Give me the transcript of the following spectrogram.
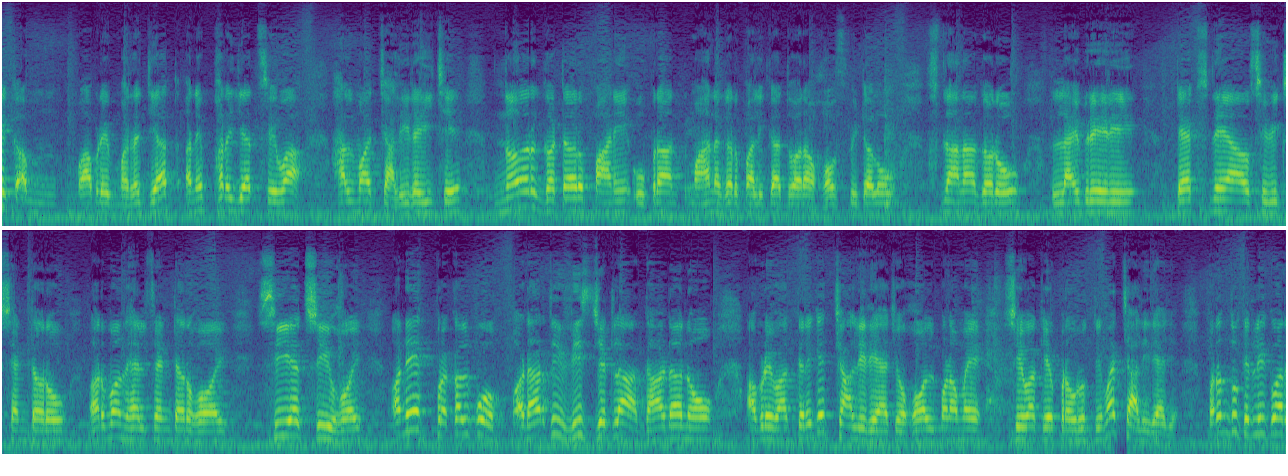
એક આપણે મરજિયાત અને ફરજિયાત સેવા હાલમાં ચાલી રહી છે. નર ગટર પાણી ઉપરાંત મહાનગરપાલિકા દ્વારા હોસ્પિટલો સ્નાનાગરો લાઇબ્રેરી ટેક્સને સિવિક સેન્ટરો અર્બન હેલ્થ સેન્ટર હોય સીએચસી હોય, અનેક પ્રકલ્પો અઢારથી વીસ જેટલા ગાર્ડનો આપણે વાત કરીએ કે ચાલી રહ્યા છે. હોલ પણ અમે સેવાકીય પ્રવૃત્તિમાં ચાલી રહ્યા છે. પરંતુ કેટલીક વાર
